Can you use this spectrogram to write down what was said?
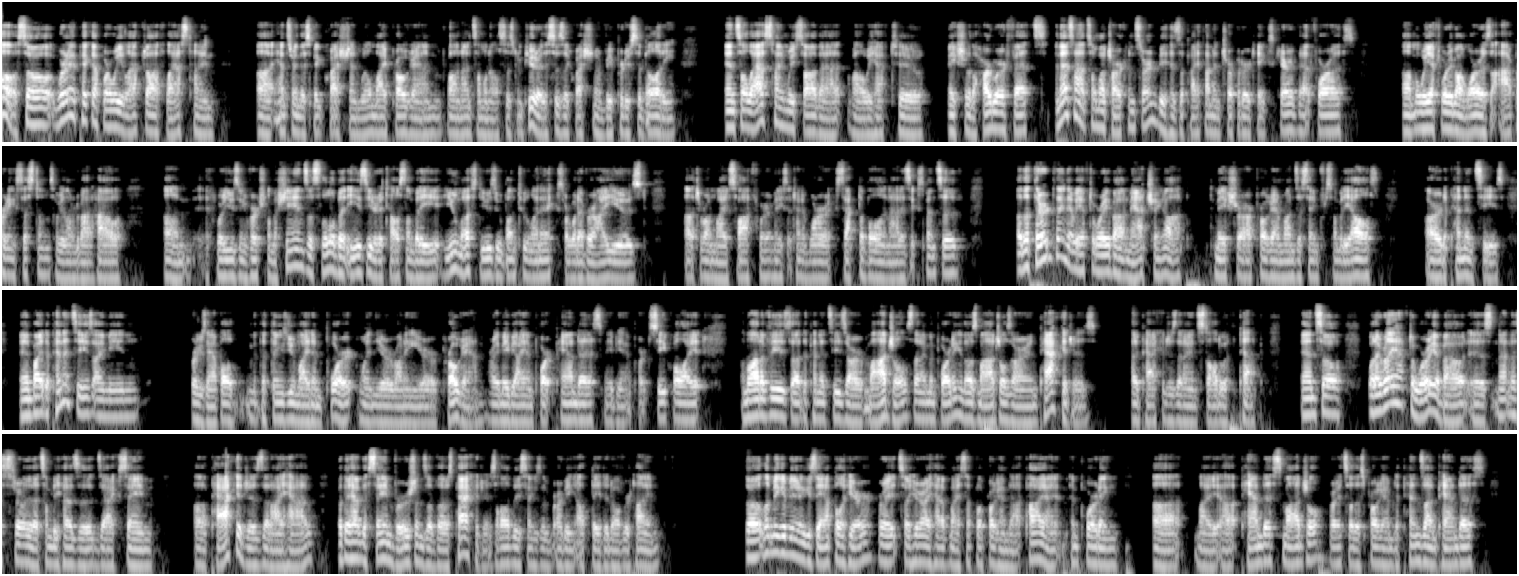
Hello, so we're going to pick up where we left off last time, uh, answering this big question, will my program run on someone else's computer? This is a question of reproducibility. And so last time we saw that, well, we have to make sure the hardware fits, and that's not so much our concern because the Python interpreter takes care of that for us. Um, what we have to worry about more is the operating system, so we learned about how um, if we're using virtual machines, it's a little bit easier to tell somebody, you must use Ubuntu Linux or whatever I used uh, to run my software. It makes it kind of more acceptable and not as expensive. Uh, the third thing that we have to worry about matching up to make sure our program runs the same for somebody else are dependencies. And by dependencies, I mean, for example, the things you might import when you're running your program, right? Maybe I import pandas, maybe I import SQLite. A lot of these uh, dependencies are modules that I'm importing, and those modules are in packages, type packages that I installed with pip. And so what I really have to worry about is not necessarily that somebody has the exact same uh, packages that I have, but they have the same versions of those packages. All these things are being updated over time. So let me give you an example here, right? So here I have my simpleprogram.py. I'm importing uh, my uh, pandas module, right? So this program depends on pandas.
